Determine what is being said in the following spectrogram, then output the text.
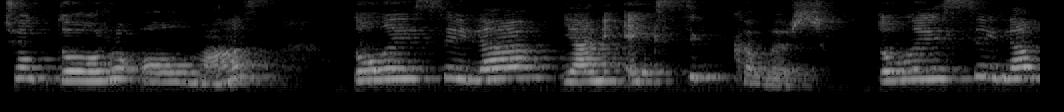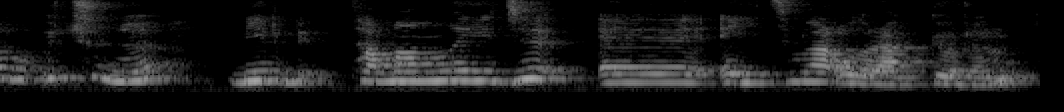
çok doğru olmaz. Dolayısıyla yani eksik kalır. Dolayısıyla bu üçünü bir, tamamlayıcı e, eğitimler olarak görün.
